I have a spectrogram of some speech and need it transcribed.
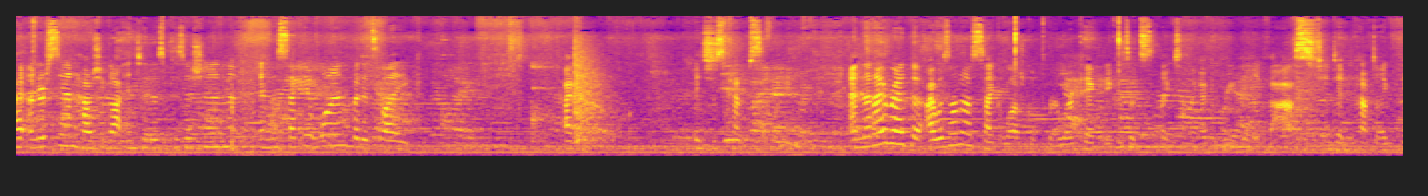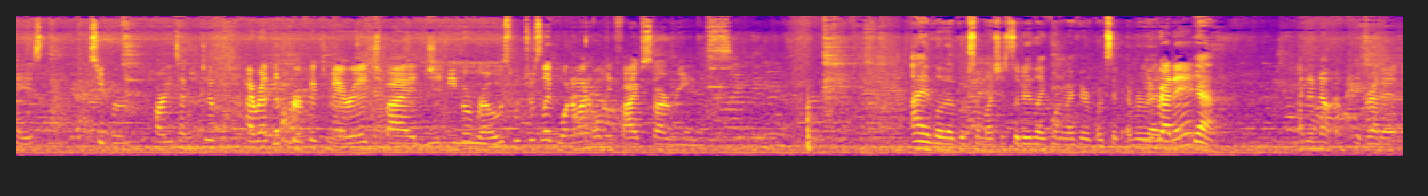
I understand how she got into this position in the second one, but it's like I don't know. It's just kind of silly. And then I read the. I was on a psychological thriller kick because it's like something I could read really fast and didn't have to like pay super hard attention to. I read The Perfect Marriage by Jeneva Rose, which was like one of my only five star reads. I love that book so much. It's literally like one of my favorite books I've ever read. read it? Yeah. I don't know. I read it.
